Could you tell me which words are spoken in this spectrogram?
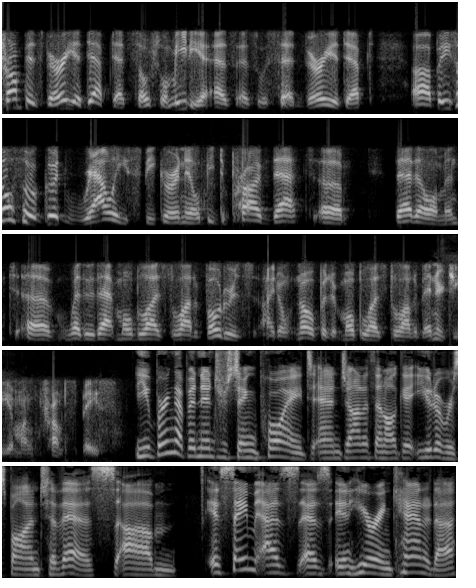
Trump is very adept at social media, as as was said, very adept. Uh, but he's also a good rally speaker, and he'll be deprived that uh, that element. Uh, whether that mobilized a lot of voters, I don't know, but it mobilized a lot of energy among Trump's base. You bring up an interesting point, and Jonathan, I'll get you to respond to this. Um, same as as in here in Canada.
